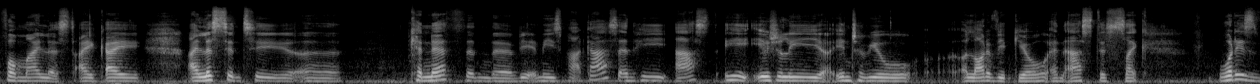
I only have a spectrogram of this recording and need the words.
for my list. I I I listened to uh, Kenneth in the Vietnamese podcast, and he asked he usually uh, interview a lot of Việt kiều and asked this like, what is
